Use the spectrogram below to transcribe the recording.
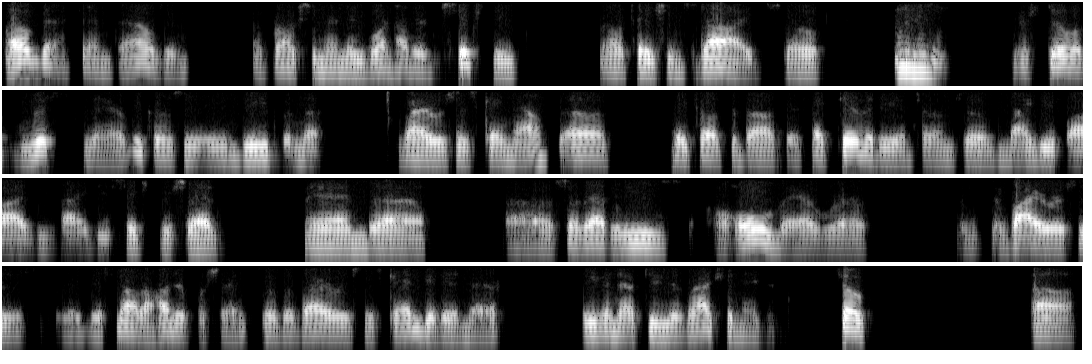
Of that 10,000, approximately 160 uh, patients died. So there's still a risk there because, uh, indeed, when the viruses came out, uh, they talked about effectivity in terms of 95 and 96 percent, and uh, uh, so that leaves a hole there where the, the viruses it's not 100 percent, so the viruses can get in there even after you're vaccinated. So uh,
